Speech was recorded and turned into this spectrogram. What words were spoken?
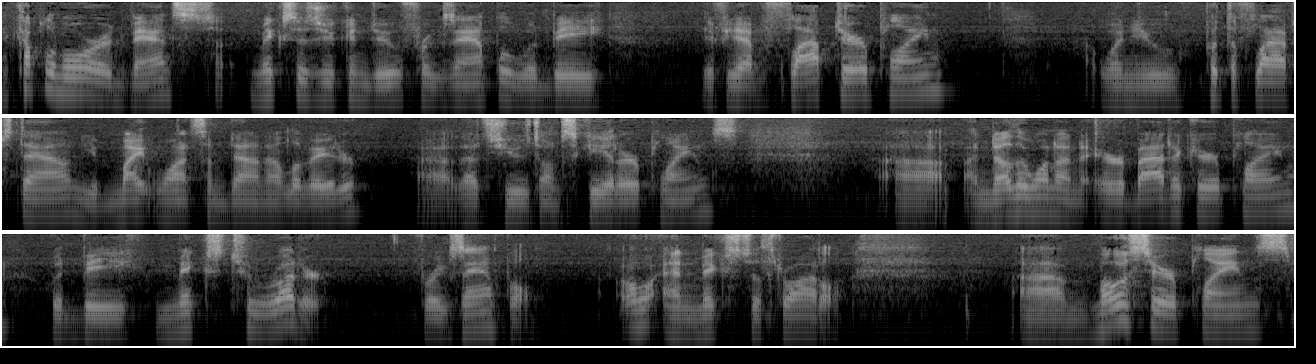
A couple more advanced mixes you can do, for example, would be if you have a flapped airplane, when you put the flaps down, you might want some down elevator. Uh, that's used on scale airplanes. Uh, another one on an aerobatic airplane would be mix to rudder, for example, oh, and mix to throttle. Um, most airplanes,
